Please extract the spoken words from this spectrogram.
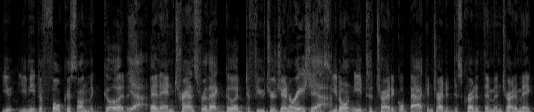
You you need to focus on the good, Yeah. and and transfer that good to future generations. Yeah. You don't need to try to go back and try to discredit them and try to make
